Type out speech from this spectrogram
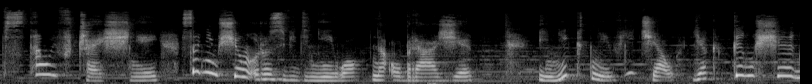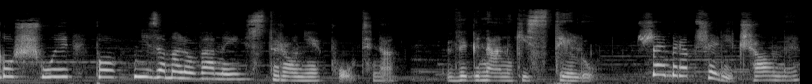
wstały wcześniej, zanim się rozwidniło na obrazie. I nikt nie widział, jak gęsiego szły po niezamalowanej stronie płótna. Wygnanki stylu, żebra przeliczone,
